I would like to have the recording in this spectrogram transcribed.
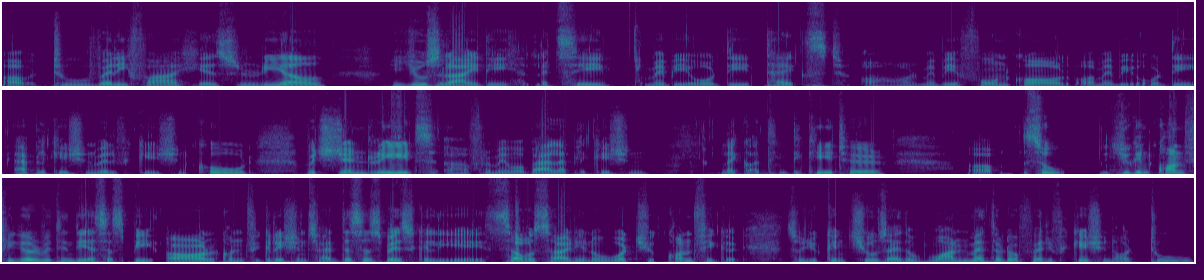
uh, to verify his real user ID let's see, maybe or the text or maybe a phone call or maybe or the application verification code which generates uh, from a mobile application like authenticator. Uh, so you can configure within the SSPR configuration side. This is basically a server side, you know, what you configured. So you can choose either one method of verification or two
